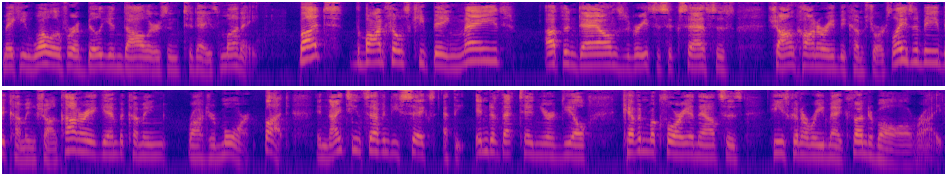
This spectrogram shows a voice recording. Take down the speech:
making well over a billion dollars in today's money. But the Bond films keep being made, up and downs, degrees of success as Sean Connery becomes George Lazenby, becoming Sean Connery again, becoming Roger Moore. But in 1976, at the end of that 10 year deal, Kevin McClory announces he's going to remake Thunderball all right.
